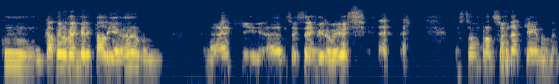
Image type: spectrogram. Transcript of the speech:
com cabelo vermelho italiano, né? Que é, não sei se vocês viram esse. São produções da Canon, né?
